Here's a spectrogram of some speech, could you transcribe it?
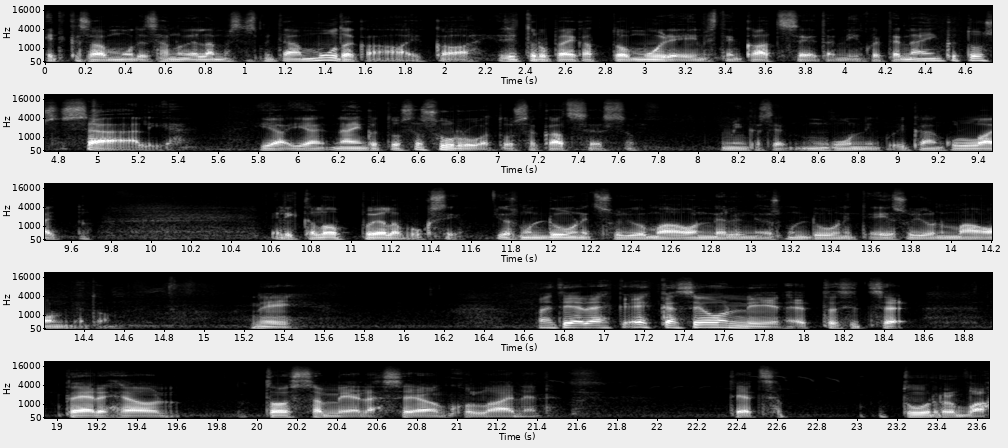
etkä saa muuten saanut elämässä mitään muutakaan aikaa. Ja sitten rupeaa katsoa muiden ihmisten katseita, niin kuin, että näinkö tuossa sääliä ja, ja näinkö tuossa surua tuossa katseessa, minkä se muuhun niin kuin ikään kuin laitto. Eli loppujen lopuksi, jos mun duunit sujuu, mä onnellinen, jos mun duunit ei sujuu, niin mä onneton. Niin. Mä en tiedä, ehkä, ehkä se on niin, että sit se perhe on tuossa mielessä jonkunlainen, tiedätkö, turva,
